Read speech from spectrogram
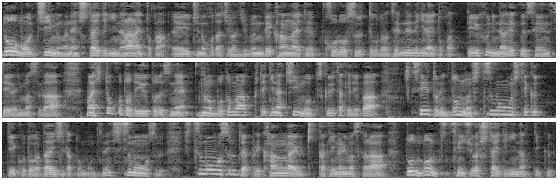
どうもチームがね、主体的にならないとか、えー、うちの子たちは自分で考えて行動するってことが全然できないとかっていうふうに嘆く先生がいますが、まあ、一言で言うとですね、そのボトムアップ的なチームを作りたければ、生徒にどんどん質問をしていくっていうことが大事だと思うんですね。質問をする。質問をするとやっぱり考えるきっかけになりますから、どんどん選手が主体的になっていく。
